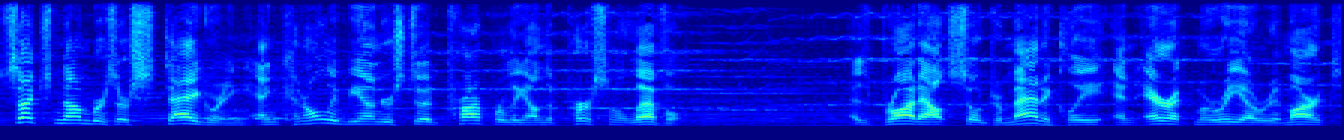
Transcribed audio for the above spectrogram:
Such numbers are staggering and can only be understood properly on the personal level, as brought out so dramatically in Erich Maria Remarque's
